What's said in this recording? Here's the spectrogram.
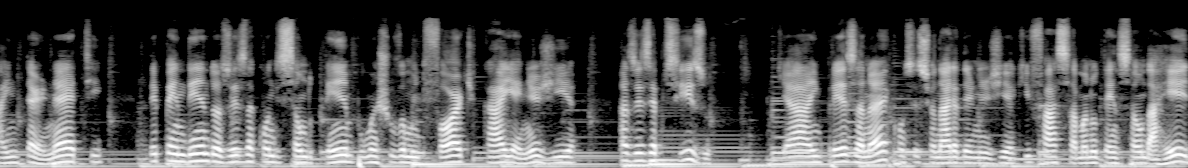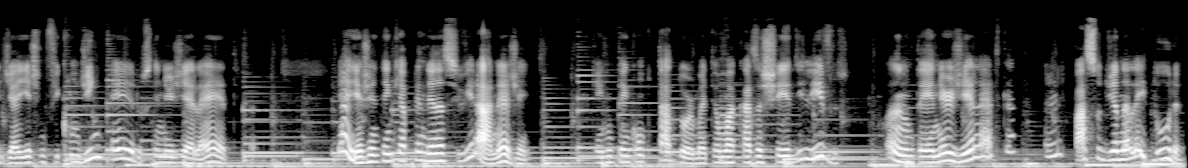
a internet, dependendo, às vezes, da condição do tempo. Uma chuva muito forte, cai a energia. Às vezes é preciso que a empresa, né, concessionária da energia aqui, faça a manutenção da rede, aí a gente fica um dia inteiro sem energia elétrica. E aí a gente tem que aprender a se virar, né, gente? Quem não tem computador, mas tem uma casa cheia de livros, quando não tem energia elétrica, a gente passa o dia na leitura.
